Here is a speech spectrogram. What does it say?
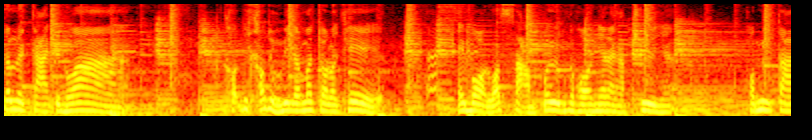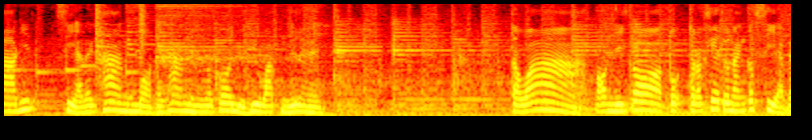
ก็เลยกลายเป็นว่า เขาที่เขาถึงเรียกกันว่าจระเข้ไอ้บอดวัดสามปื้มก็เพราะนี้แหละครับ ชื่อเนี้ยเพราะมีตาที่เสียไปข้างหนึงบอดไปข้างหนึ่งแล้วก็อยู่ที่วัดนี้เลย แต่ว่าตอนนี้ก็ตัวจระเข้ตัวนั้นก็เสียไป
